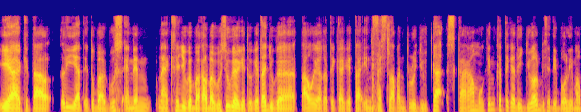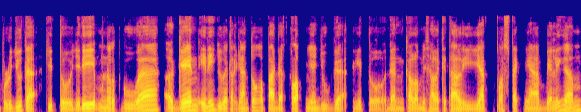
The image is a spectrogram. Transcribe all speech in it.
ya kita lihat itu bagus and then nextnya juga bakal bagus juga gitu. Kita juga tahu ya ketika kita invest 80 juta sekarang mungkin ketika dijual bisa di bawah 50 juta gitu. Jadi menurut gua again ini juga tergantung kepada klubnya juga gitu. Dan kalau misalnya kita lihat prospeknya Bellingham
